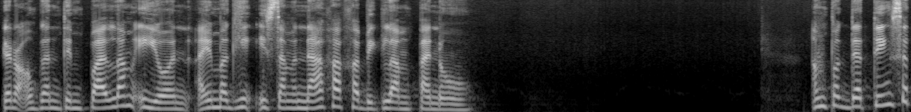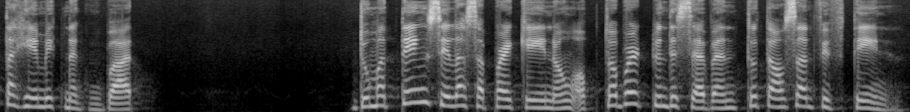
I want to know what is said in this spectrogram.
Pero ang gantimpalang iyon ay maging isang nakakabiglang tanong. Ang pagdating sa tahimik na gubat, Dumating sila sa parke noong October 27, 2015.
